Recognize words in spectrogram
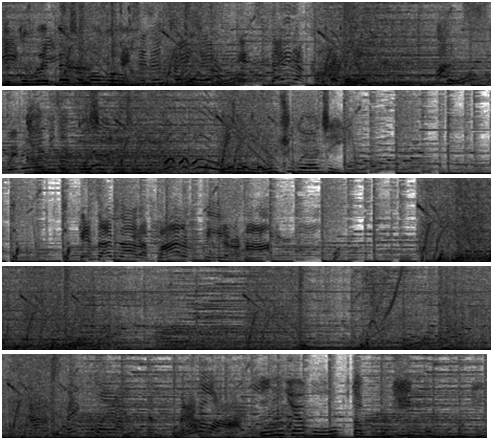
내거 왜 뺏어 먹어 감히 in 내 것을. 뺏어 먹어? 뺏어 먹으면 죽어야지 Guess I'm not a bottom feeder, huh? Gotta stay clam and battle on. 응 회복 나 모기인 거 모르니?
